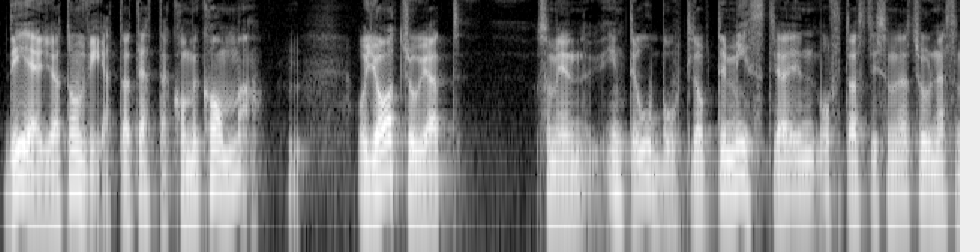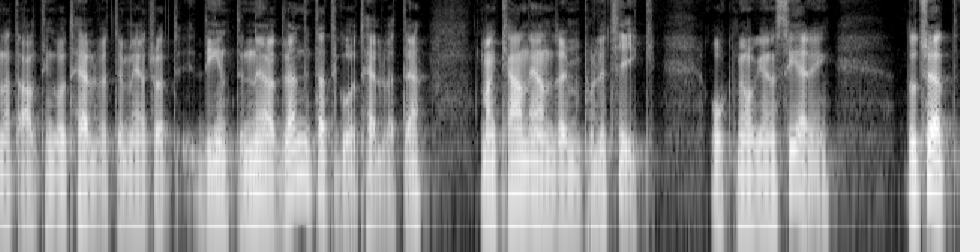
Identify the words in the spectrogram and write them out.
Det är ju att de vet att detta kommer komma. Och jag tror ju att som är en inte obotlig optimist. Jag är oftast liksom, jag tror nästan att allting går åt helvete, men jag tror att det är inte nödvändigt att det går åt helvete. Man kan ändra det med politik och med organisering. Då tror jag att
